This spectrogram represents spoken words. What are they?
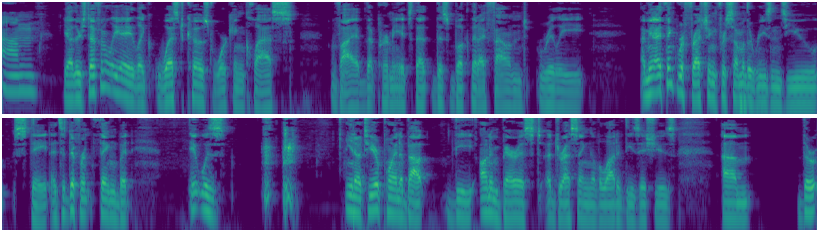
Um, Yeah, there's definitely a like West Coast working class vibe that permeates that this book that I found really I mean, I think refreshing for some of the reasons you state. It's a different thing, but it was you know, to your point about the unembarrassed addressing of a lot of these issues, um there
